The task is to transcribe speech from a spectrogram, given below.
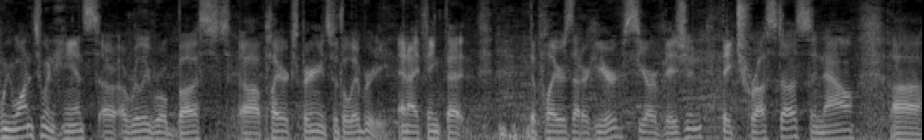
we wanted to enhance a, a really robust uh, player experience with the Liberty. And I think that the players that are here see our vision, they trust us, and now uh,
